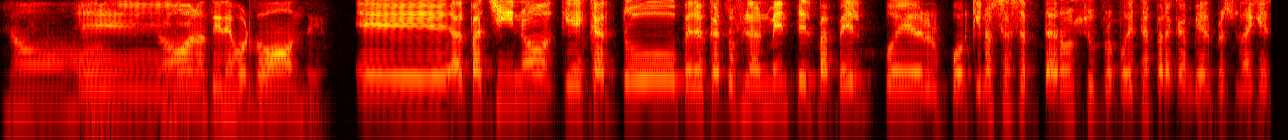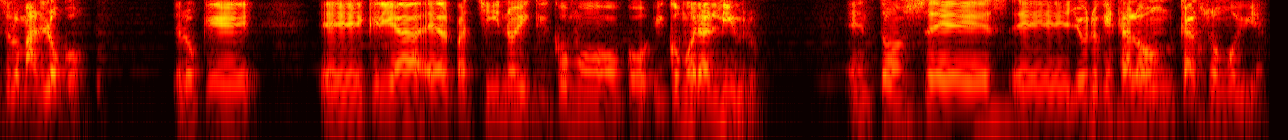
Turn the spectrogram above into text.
No, eh, no, no tiene por dónde. Eh, Al Pacino, que descartó, pero descartó finalmente el papel por, porque no se aceptaron sus propuestas para cambiar el personaje, es lo más loco lo que eh, quería Al Pacino y, que como, y cómo era el libro. Entonces, eh, yo creo que Stallone calzó muy bien,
